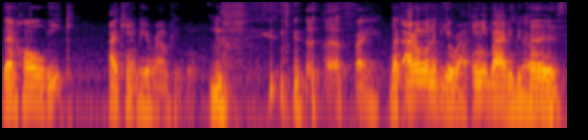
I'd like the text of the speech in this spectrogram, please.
that whole week, I can't be around people. Like I don't want to be around anybody because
